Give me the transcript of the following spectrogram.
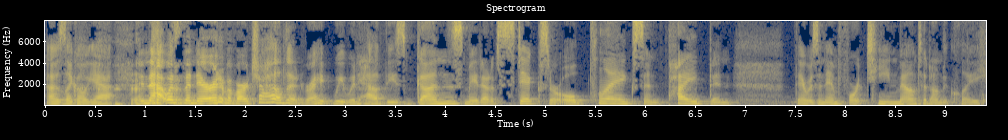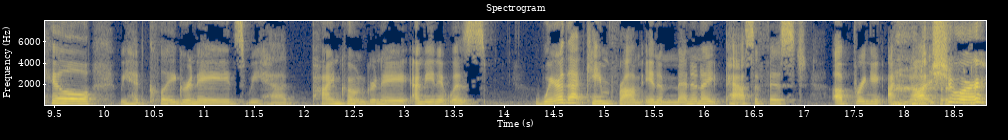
I was like, "Oh yeah," and that was the narrative of our childhood, right? We would have these guns made out of sticks or old planks and pipe and there was an M14 mounted on a clay hill. We had clay grenades. We had pine cone grenade. I mean, it was where that came from in a Mennonite pacifist upbringing. I'm not sure.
